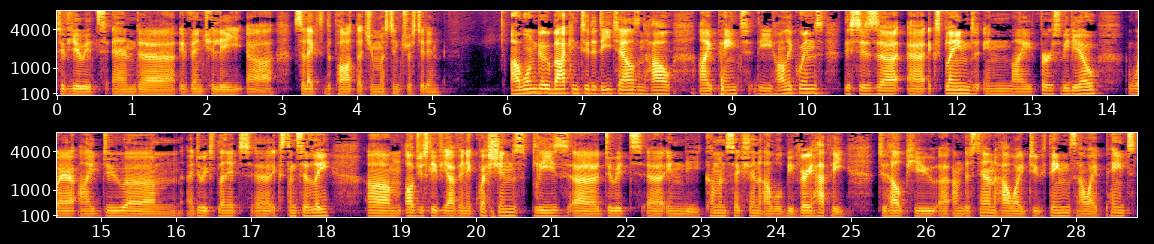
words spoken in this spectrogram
to view it and uh, eventually select the part that you're most interested in. I won't go back into the details on how I paint the Harlequins. This is uh, uh, explained in my first video where I do um, I do explain it uh, extensively. Um, obviously, if you have any questions, please uh, do it uh, in the comment section. I will be very happy to help you uh, understand how I do things, how I paint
